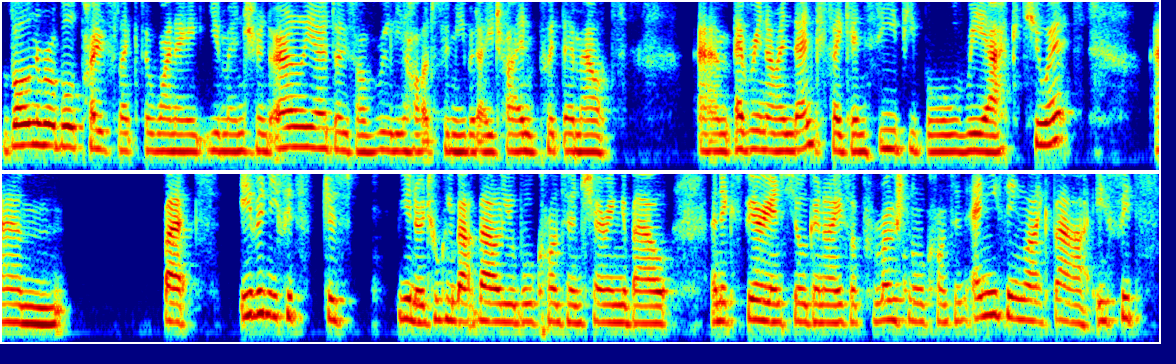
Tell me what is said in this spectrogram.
vulnerable posts like the one I, you mentioned earlier. Those are really hard for me, but I try and put them out um, every now and then because I can see people react to it. Um, but even if it's just you know talking about valuable content sharing about an experience you organize or promotional content anything like that if it's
